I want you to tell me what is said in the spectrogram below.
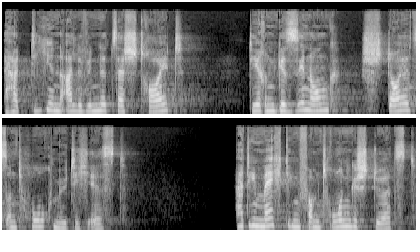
Er hat die in alle Winde zerstreut, deren Gesinnung stolz und hochmütig ist. Er hat die Mächtigen vom Thron gestürzt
